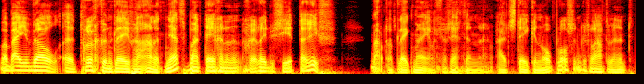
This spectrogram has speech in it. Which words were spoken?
Waarbij je wel terug kunt leveren aan het net, maar tegen een gereduceerd tarief. Nou, dat leek me eerlijk gezegd een eh, uitstekende oplossing. Dus laten we het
